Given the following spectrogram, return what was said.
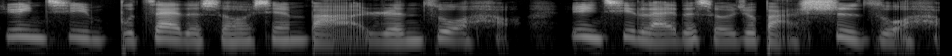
运气不在的时候，先把人做好；运气来的时候，就把事做好。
